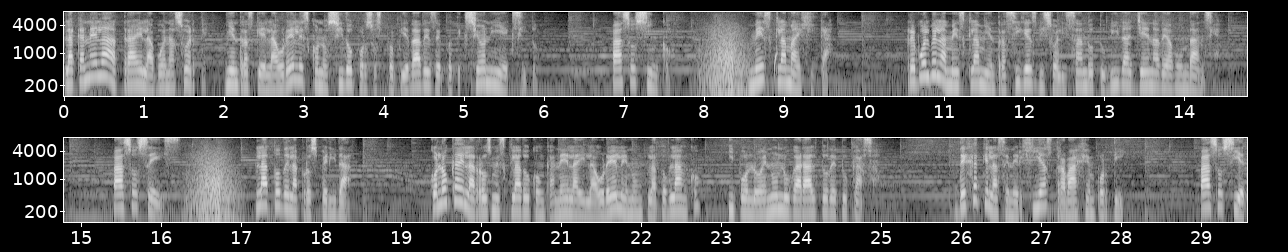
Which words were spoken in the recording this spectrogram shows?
La canela atrae la buena suerte, mientras que el laurel es conocido por sus propiedades de protección y éxito. Paso 5. Mezcla mágica. Revuelve la mezcla mientras sigues visualizando tu vida llena de abundancia. Paso 6. Plato de la prosperidad. Coloca el arroz mezclado con canela y laurel en un plato blanco y ponlo en un lugar alto de tu casa. Deja que las energías trabajen por ti. Paso 7.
